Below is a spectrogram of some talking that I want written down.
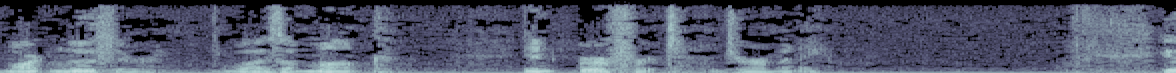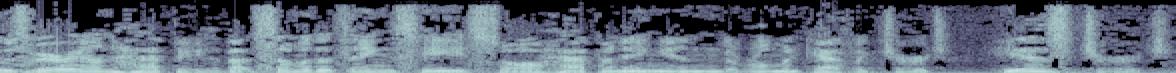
Martin Luther was a monk in Erfurt, Germany. He was very unhappy about some of the things he saw happening in the Roman Catholic Church, his church,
